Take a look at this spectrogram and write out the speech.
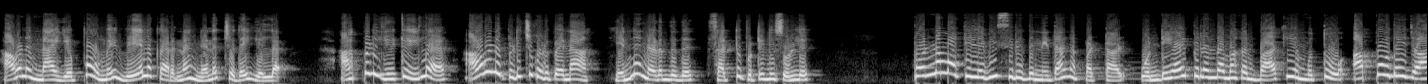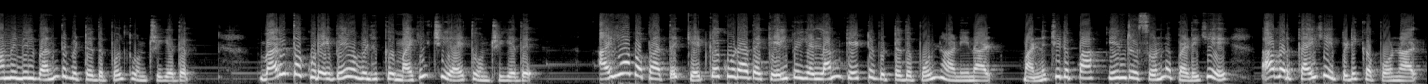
அவனை நான் எப்பவுமே வேலைக்காரனா நினைச்சதே இல்ல. அப்படி இருக்கையில அவனை பிடிச்சு கொடுப்பேனா? என்ன நடந்தது? சட்டு புட்டுன்னு சொல்லு. பொன்னம்மா கிழவி சிறிது நிதானப்பட்டாள். ஒண்டியாய் பிறந்த மகன் பாக்கியமுத்து அப்போதே ஜாமீனில் வந்து விட்டது போல் தோன்றியது. வருத்த குறைவே அவளுக்கு மகிழ்ச்சியாய் தோன்றியது. ஐயாவை பார்த்து கேட்கக்கூடாத கேள்வியெல்லாம் கேட்டு விட்டது போல் நாணினாள். மன்னிச்சிடுப்பா என்று சொன்னபடியே அவர் கையை பிடிக்க போனாள்.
